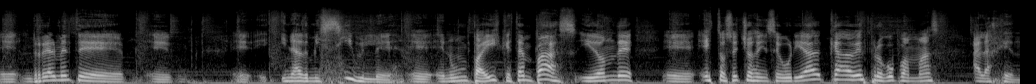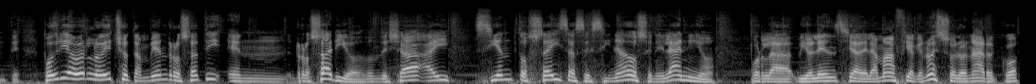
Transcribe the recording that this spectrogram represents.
eh, realmente eh, inadmisible eh, en un país que está en paz y donde eh, estos hechos de inseguridad cada vez preocupan más a la gente. Podría haberlo hecho también Rosati en Rosario, donde ya hay 106 asesinados en el año por la violencia de la mafia, que no es solo narco,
